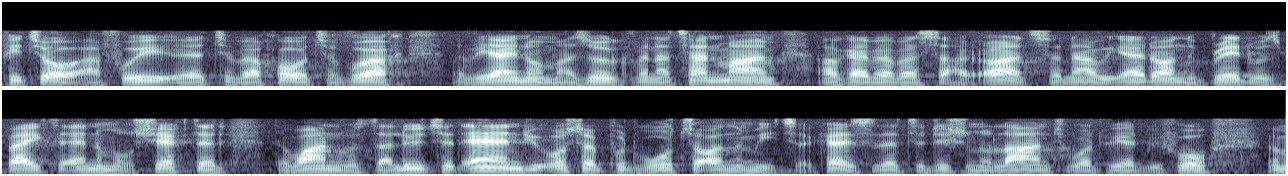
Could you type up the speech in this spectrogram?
pito afui uh, tivacho tavuach mazuk v'natan al. All right, so now we add on the bread was baked, the animal shechted, the wine was diluted, and you also put water on the meat. Okay, so that's additional line to what we had before. And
